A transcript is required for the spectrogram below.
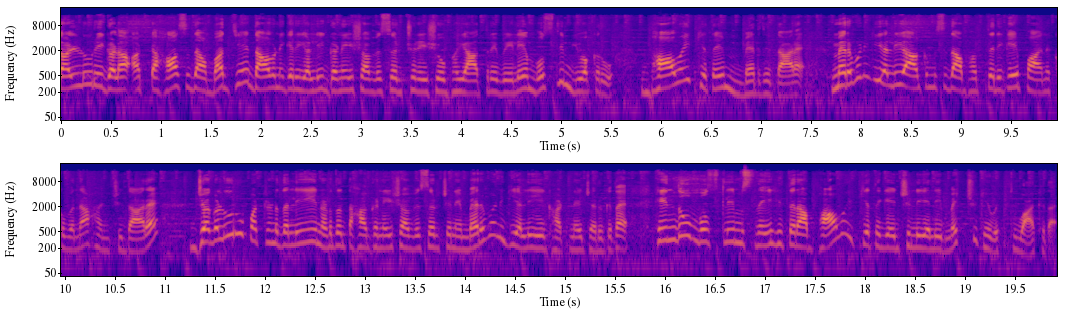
ತಳ್ಳೂರಿಗಳ ಅಟ್ಟಹಾಸದ ಮಧ್ಯೆ ದಾವಣಗೆರೆಯಲ್ಲಿ ಗಣೇಶ ವಿಸರ್ಜನೆ ಶೋಭಾಯಾತ್ರೆ ವೇಳೆ ಮುಸ್ಲಿಂ ಯುವಕರು ಭಾವೈಕ್ಯತೆ ಮೆರೆದಿದ್ದಾರೆ. ಮೆರವಣಿಗೆಯಲ್ಲಿ ಆಗಮಿಸಿದ ಭಕ್ತರಿಗೆ ಪಾನಕವನ್ನು ಹಂಚಿದ್ದಾರೆ. ಜಗಳೂರು ಪಟ್ಟಣದಲ್ಲಿ ನಡೆದಂತಹ ಗಣೇಶ ವಿಸರ್ಜನೆ ಮೆರವಣಿಗೆಯಲ್ಲಿ ಈ ಘಟನೆ ಜರುಗಿದೆ. ಹಿಂದೂ ಮುಸ್ಲಿಂ ಸ್ನೇಹಿತರ ಭಾವೈಕ್ಯತೆಗೆ ಜಿಲ್ಲೆಯಲ್ಲಿ ಮೆಚ್ಚುಗೆ ವ್ಯಕ್ತವಾಗಿದೆ.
